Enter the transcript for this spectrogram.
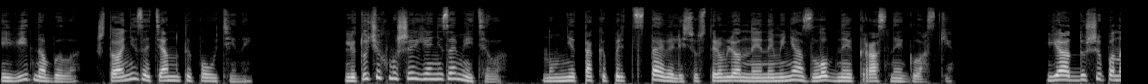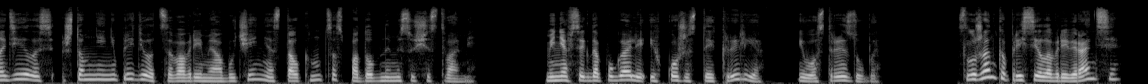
и видно было, что они затянуты паутиной. Летучих мышей я не заметила, но мне так и представились устремленные на меня злобные красные глазки. Я от души понадеялась, что мне не придется во время обучения столкнуться с подобными существами. Меня всегда пугали их кожистые крылья и острые зубы. Служанка присела в реверансе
